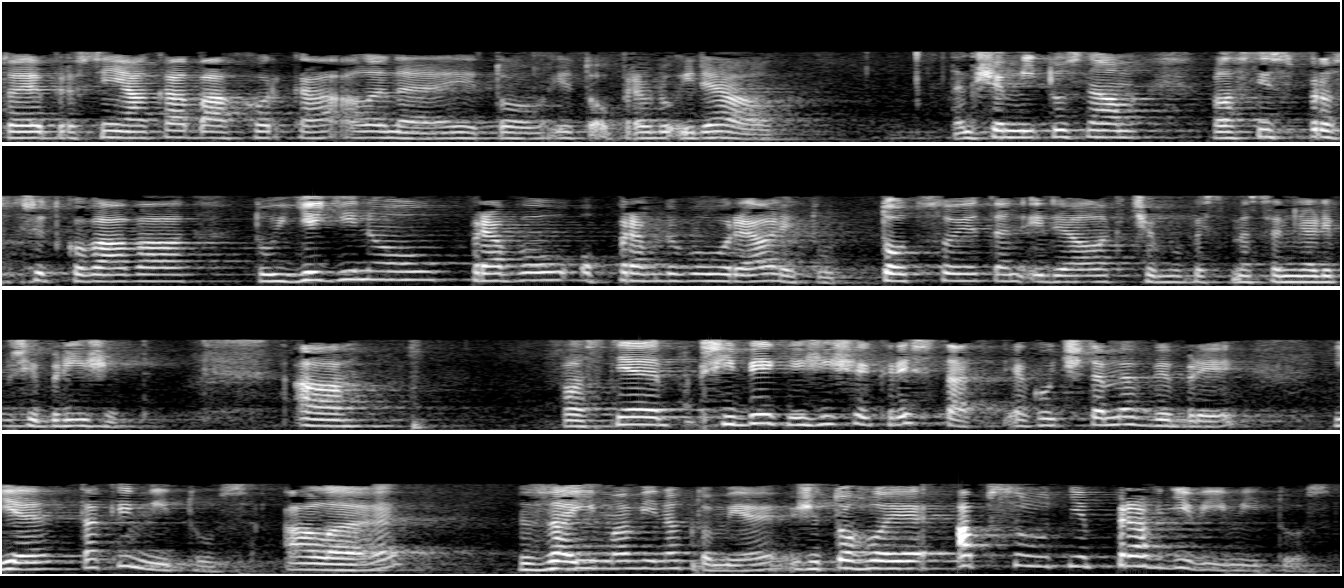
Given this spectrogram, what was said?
To je prostě nějaká báchorka, ale ne, je to, je to opravdu ideál. Takže mýtus nám vlastně zprostředkovává tu jedinou pravou opravdovou realitu. To, co je ten ideál, k čemu bychom se měli přiblížit. A vlastně příběh Ježíše Krista, jak ho čteme v Bibli, je taky mýtus. Ale zajímavý na tom je, že tohle je absolutně pravdivý mýtus.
